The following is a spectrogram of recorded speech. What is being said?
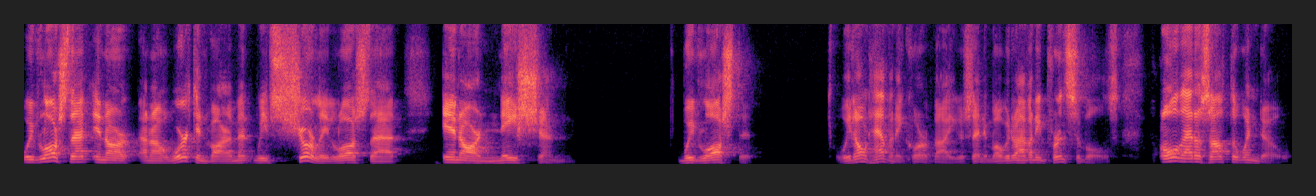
We've lost that in our in our work environment. We've surely lost that in our nation. We've lost it. We don't have any core values anymore. We don't have any principles. All that is out the window.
